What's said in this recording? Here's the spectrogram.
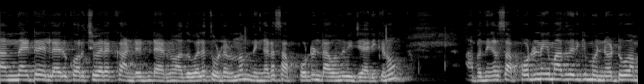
നന്നായിട്ട് എല്ലാവരും കുറച്ച് പേരൊക്കെ കണ്ടിട്ടുണ്ടായിരുന്നു. അതുപോലെ തുടർന്നും നിങ്ങളുടെ സപ്പോർട്ട് ഉണ്ടാവുമെന്ന് വിചാരിക്കണം അപ്പോൾ നിങ്ങളുടെ സപ്പോർട്ട് ഉണ്ടെങ്കിൽ മാത്രമേ എനിക്ക് മുന്നോട്ട് പോകാൻ പറ്റൂ.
